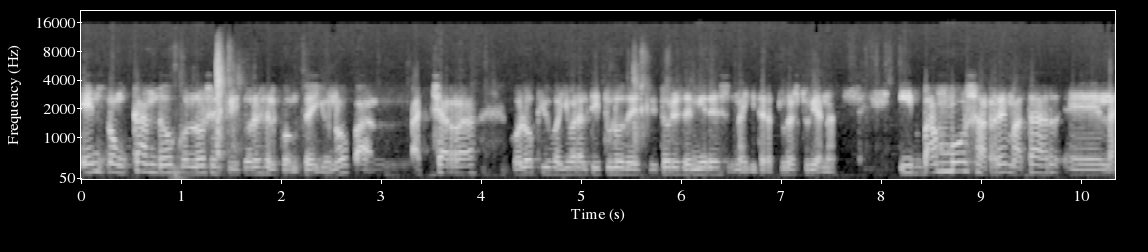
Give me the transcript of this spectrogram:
entroncando con los escritores del Concello, ¿no? A charra coloquio va a llevar el título de Escritores de Mieres en la literatura asturiana. Y vamos a rematar eh, la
